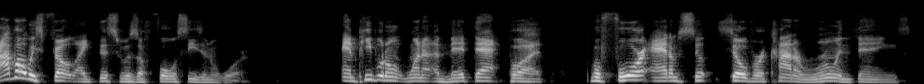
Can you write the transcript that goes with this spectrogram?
I've always felt like this was a full season award, and people don't want to admit that. But before Adam Sil- Silver kind of ruined things,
